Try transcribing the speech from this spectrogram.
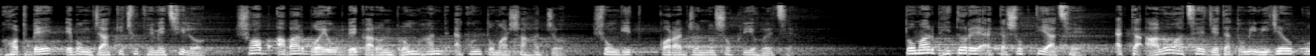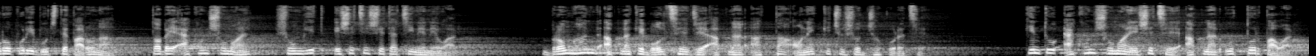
ঘটবে এবং যা কিছু থেমেছিল, সব আবার বয়ে উঠবে কারণ ব্রহ্মাণ্ড এখন তোমার সাহায্য, সংগীত করার জন্য সক্রিয় হয়েছে। তোমার ভিতরে একটা শক্তি আছে, একটা আলো আছে যেটা তুমি নিজেও পুরোপুরি বুঝতে পারো না, তবে এখন সময়, সংগীত এসেছে সেটা চিনে নেওয়ার। ব্রহ্মাণ্ড আপনাকে বলছে যে আপনার আত্মা অনেক কিছু সহ্য করেছে। কিন্তু এখন সময় এসেছে আপনার উত্তর পাওয়ার।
